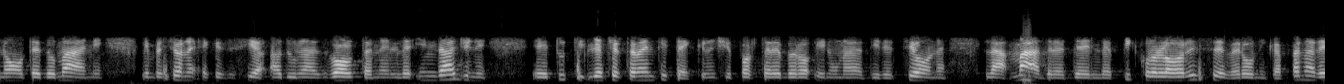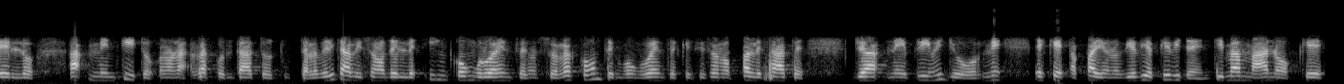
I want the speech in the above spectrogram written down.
note domani. L'impressione è che si sia ad una svolta nelle indagini e tutti gli accertamenti tecnici porterebbero in una direzione. La madre del piccolo Loris, Veronica Panarello, ha mentito non ha raccontato tutta la verità, vi sono delle incongruenze nel suo racconto, incongruenze che si sono palesate già nei primi giorni e che appaiono via via più evidenti man mano che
